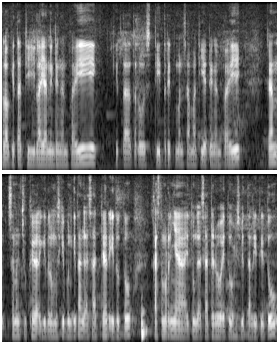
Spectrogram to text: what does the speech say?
kalau kita dilayani dengan baik kita terus di treatment sama dia dengan baik kan senang juga gitu loh meskipun kita nggak sadar itu tuh customernya itu nggak sadar bahwa itu hospitality itu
